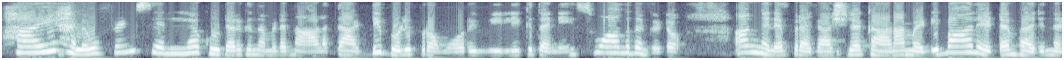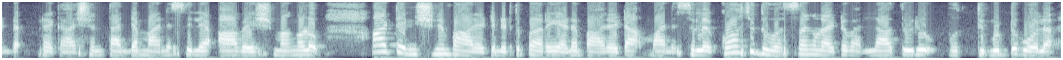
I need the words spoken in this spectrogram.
Hi hello friends എല്ലാ കൂട്ടുകാർക്കും നമ്മുടെ നാളത്തെ അടിപൊളി പ്രൊമോ റിവ്യൂയിലേക്ക് തന്നെ സ്വാഗതം കേട്ടോ. അങ്ങനെ പ്രകാശിനെ കാണാൻ വേണ്ടി ബാലേട്ടൻ വരുന്നുണ്ട്. പ്രകാശൻ തന്റെ മനസ്സിലെ ആ വിഷമങ്ങളും ആ ടെൻഷനും ബാലേട്ടന്റെ അടുത്ത് പറയാണ്. ബാലേട്ട മനസ്സിൽ കുറച്ച് ദിവസങ്ങളായിട്ട് വല്ലാത്തൊരു ബുദ്ധിമുട്ട് പോലെ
